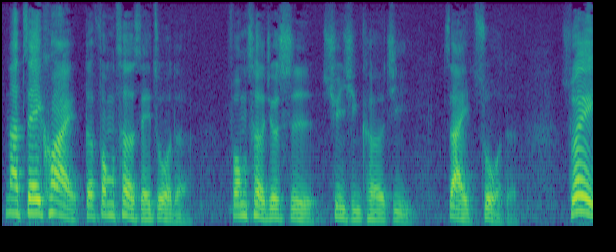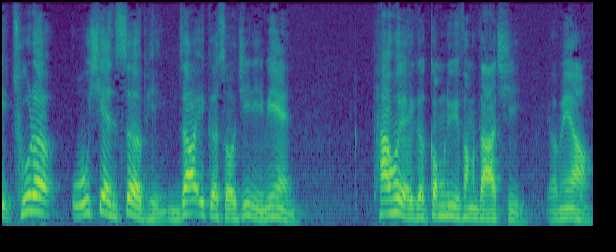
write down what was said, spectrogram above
那这一块的封测谁做的？封测就是讯星科技在做的。所以除了无线射频，你知道一个手机里面。它会有一个功率放大器，有没有？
